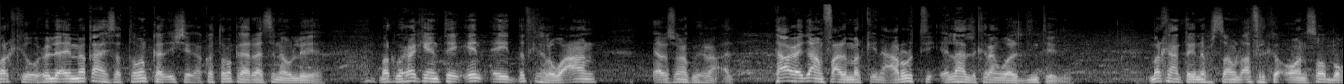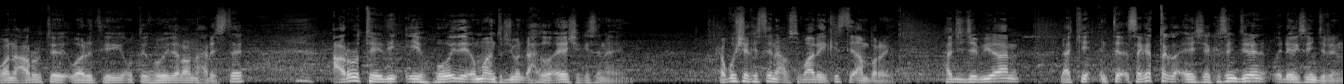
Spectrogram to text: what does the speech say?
Marka wuxuu leeyahay meeqa haysaa tobankaad ii sheeg ako toban kale raasana uu leeyahay. Marka waxay keentay in ay dadka kale wacaan ee absoomaal ku xidhaan taa waxay ga anfacday marka in carruurtii ay la hadli karaan waalidiinteedii markaan tagnay farsaamada afrika oon soo boqonnay carruurteed waalidkaygii u tagay hooyadii loo naxariistay carruurtaydii iyo hooyadii umaan turjuman dhexdooda ayay sheekaysanayeen waxay ku sheekaysanayeen af soomaaliga kastii aan baray. Ha jajabiyaan laakiin inta isaga tago ay sheekaysan jireen way dhegaysan jireen.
